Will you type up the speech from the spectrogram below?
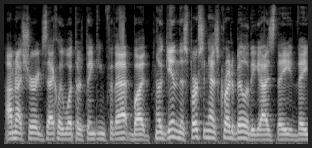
I'm not sure exactly what they're thinking for that, but again, this person has credibility, guys. They they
